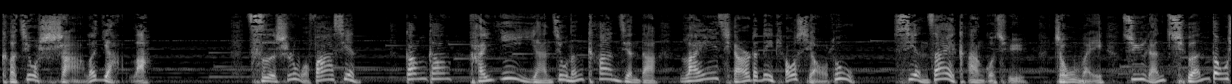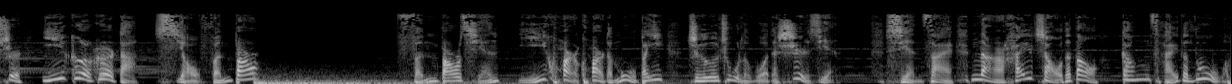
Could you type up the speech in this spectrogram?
可就傻了眼了。此时我发现，刚刚还一眼就能看见的来前的那条小路，现在看过去，周围居然全都是一个个的小坟包。坟包前一块块的墓碑遮住了我的视线，现在哪儿还找得到刚才的路啊？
